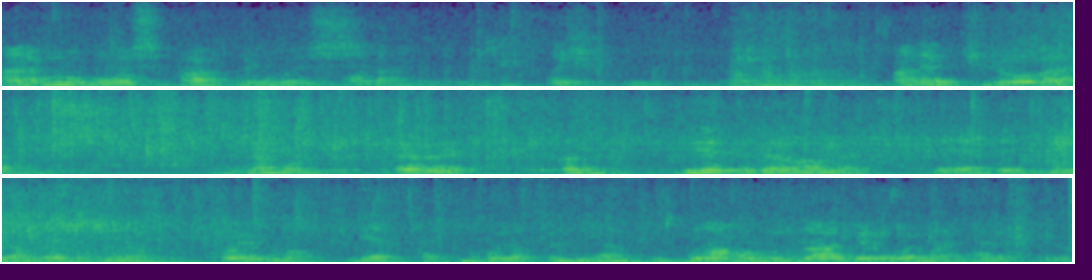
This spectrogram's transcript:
Anne bunun kumaşı farklıymış. O da. Oy. Annem kilo vermiş. Ne bu? Evet. Kızım. Diyete devam et. Değer etmiyorum, etmiyorum. Koyun mu? Değer etmi koyuyor, bilmiyorum ki. Bunu ama buzluğa geri koyman gerekiyor.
